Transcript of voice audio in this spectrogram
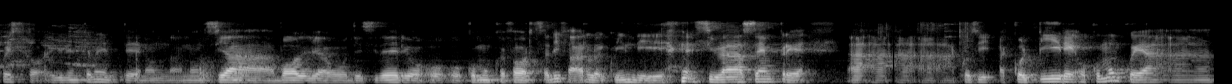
questo evidentemente non, non si ha voglia o desiderio o, o, comunque forza di farlo e quindi si va sempre a, a, a, così, a colpire o comunque a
